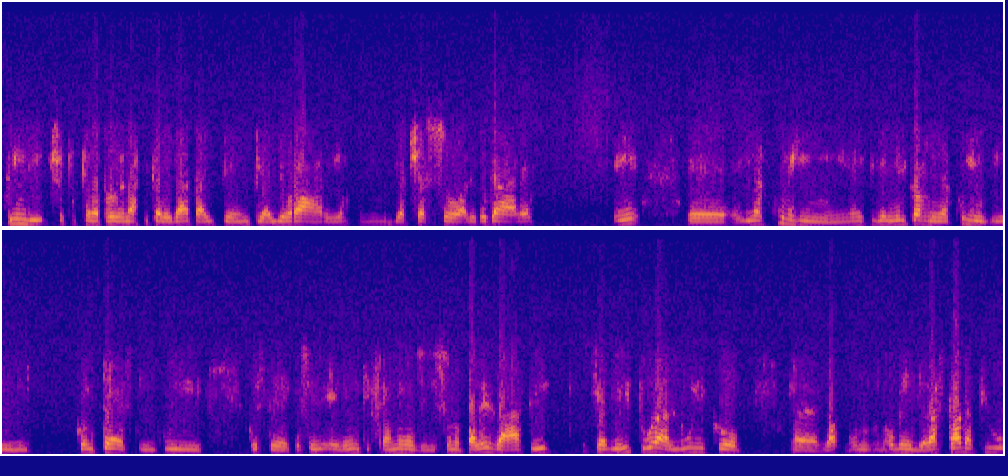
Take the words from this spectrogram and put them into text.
quindi c'è tutta una problematica legata ai tempi, agli orari mh, di accesso alle dogane e eh, in alcuni, mi ricordo in alcuni contesti in cui queste, questi eventi franosi si sono palesati, che addirittura l'unico eh, la, o meglio la strada più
